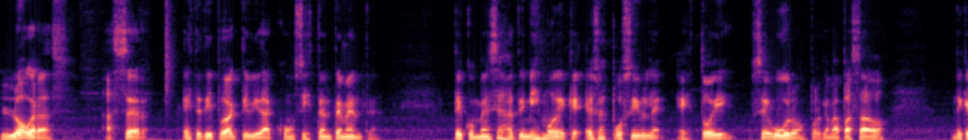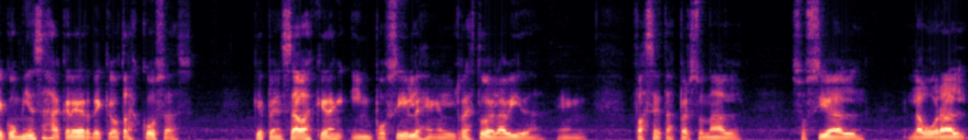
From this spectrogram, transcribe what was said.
logras hacer este tipo de actividad consistentemente, te convences a ti mismo de que eso es posible, estoy seguro, porque me ha pasado, de que comienzas a creer de que otras cosas que pensabas que eran imposibles en el resto de la vida, en facetas personal, social, laboral,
